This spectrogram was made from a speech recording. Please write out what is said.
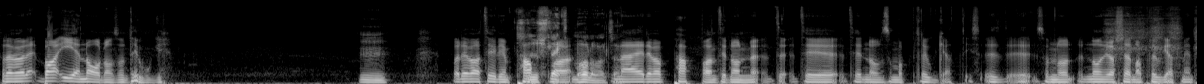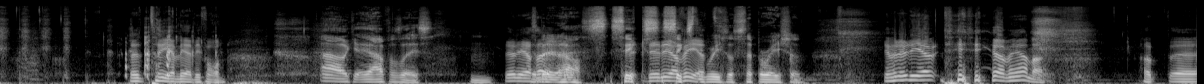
För det var bara en av dem som dog. Mm. Och det var tydligen Så du är släkt pappa. med honom alltså? Nej, det var pappan till någon, till, till, någon som har pluggat. eh, eh, Som någon, någon jag känner har pluggat med. Det är tre led ifrån. Ah, Okej, ja precis. Mm. Det är det jag Det blir säger. det här. Six, Det- det är det jag six degrees of separation. Ja, men det är det jag, det är det jag menar. Att, eh,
